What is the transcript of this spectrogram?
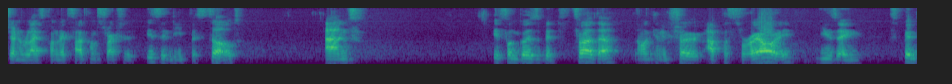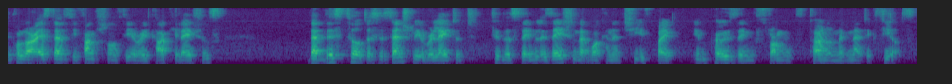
generalized convex hull construction is indeed the tilt. And if one goes a bit further, one can show a posteriori using spin polarized density functional theory calculations that this tilt is essentially related to the stabilization that one can achieve by imposing strong external magnetic fields.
